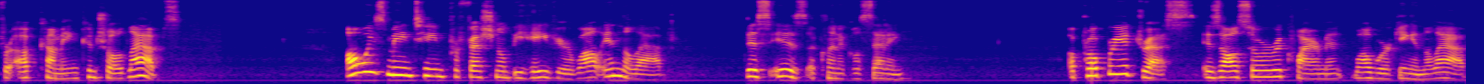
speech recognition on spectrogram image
for upcoming controlled labs. Always maintain professional behavior while in the lab. This is a clinical setting. Appropriate dress is also a requirement while working in the lab.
